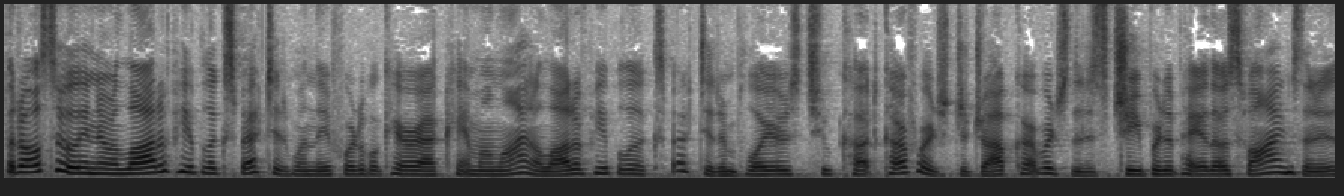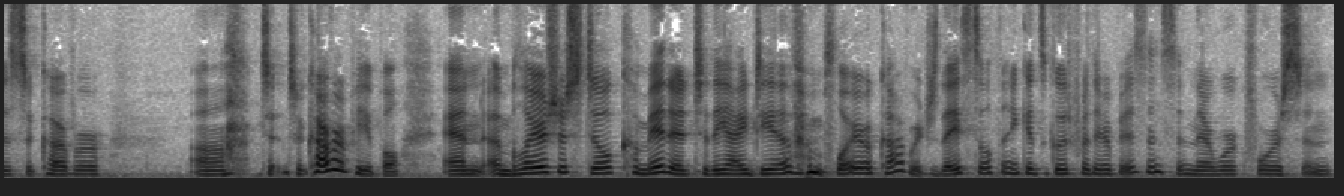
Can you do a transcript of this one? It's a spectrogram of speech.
But also, you know, a lot of people expected when the Affordable Care Act came online, a lot of people expected employers to cut coverage, to drop coverage, that it's cheaper to pay those fines than it is to cover. Uh, to, to cover people, and employers are still committed to the idea of employer coverage. They still think it's good for their business and their workforce, and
